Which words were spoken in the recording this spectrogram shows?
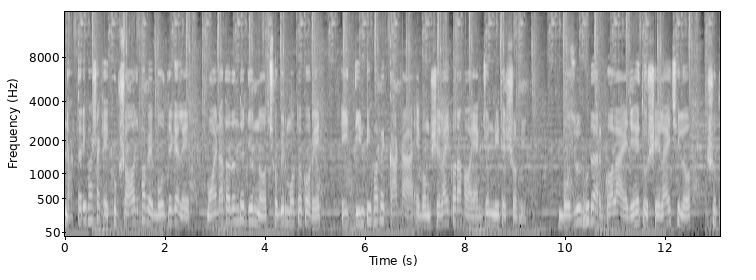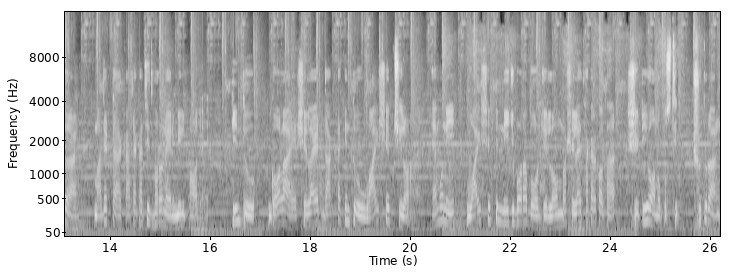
ডাক্তারি ভাষাকে খুব সহজভাবে বলতে গেলে ময়নাতদন্তের জন্য ছবির মতো করে এই তিনটিভাবে কাটা এবং সেলাই করা হয় একজন মৃতের শরীর। বজলুল হুদার গলায় যেহেতু সেলাই ছিল, সুতরাং মাঝেরটা কাছাকাছি ধরনের মিল পাওয়া যায়। কিন্তু গলায় সেলাইয়ের দাগটা কিন্তু ওয়াই শেপ ছিল না। এমনই ওয়াই শেপের নিজ বরাবর যে লম্বা সেলাই থাকার কথা, সেটিও অনুপস্থিত। সুতরাং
